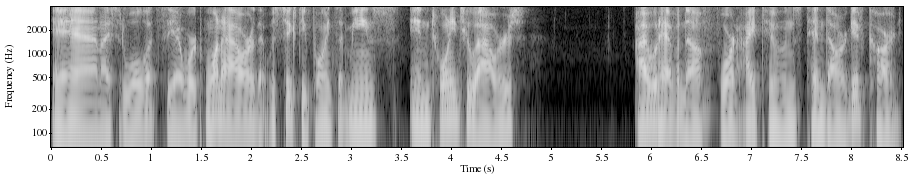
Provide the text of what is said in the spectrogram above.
And I said, well, let's see. I worked one hour. That was 60 points. That means in 22 hours, I would have enough for an iTunes $10 gift card.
